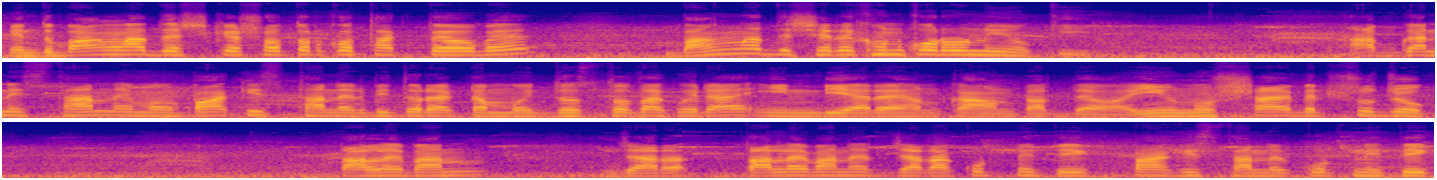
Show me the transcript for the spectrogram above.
কিন্তু বাংলাদেশকে সতর্ক থাকতে হবে, বাংলাদেশের এখন করণীয় কি? আফগানিস্তান এবং পাকিস্তানের ভিতরে একটা মধ্যস্থতা কইরা ইন্ডিয়ার এখন কাউন্টার দেওয়া। ইউনুস সাহেবের সুযোগ। তালেবান যারা তালেবানের যারা কূটনীতিক, পাকিস্তানের কূটনীতিক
